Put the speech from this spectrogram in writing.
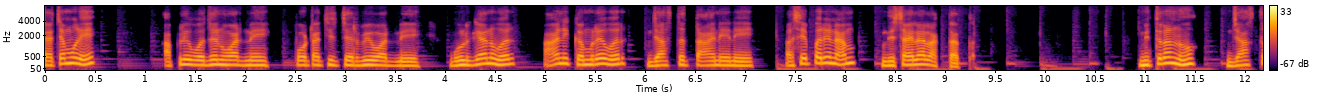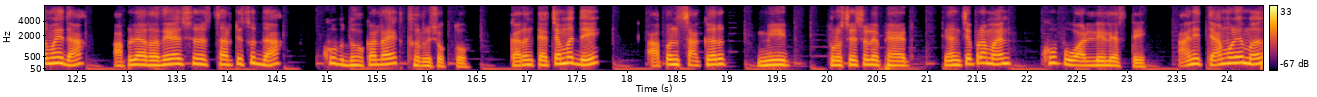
त्याच्यामुळे आपले वजन वाढणे पोटाची चरबी वाढणे गुडघ्यांवर आणि कमरेवर जास्त ताण येणे असे परिणाम दिसायला लागतात. मित्रांनो जास्त मैदा आपल्या हृदयासाठी सुद्धा खूप धोकादायक ठरू शकतो. कारण त्याच्यामध्ये आपण साखर मीठ प्रोसेस्ड फॅट यांचे प्रमाण खूप वाढलेले असते आणि त्यामुळे मग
